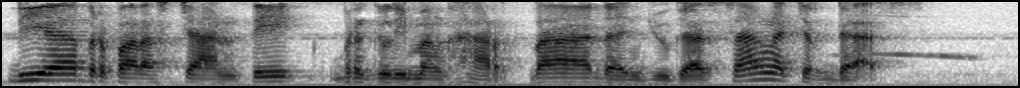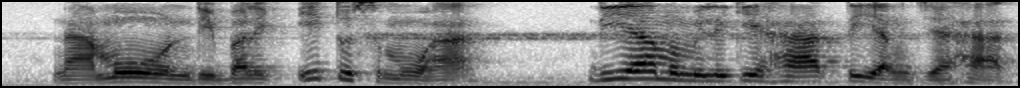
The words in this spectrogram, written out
Dia berparas cantik, bergelimang harta, dan juga sangat cerdas. Namun, di balik itu semua, dia memiliki hati yang jahat.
